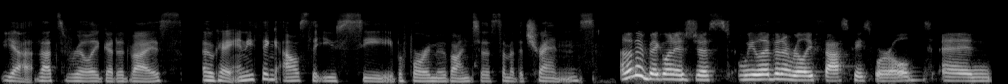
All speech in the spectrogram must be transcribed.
Yeah, that's really good advice. Okay, anything else that you see before we move on to some of the trends? Another big one is just we live in a really fast paced world and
